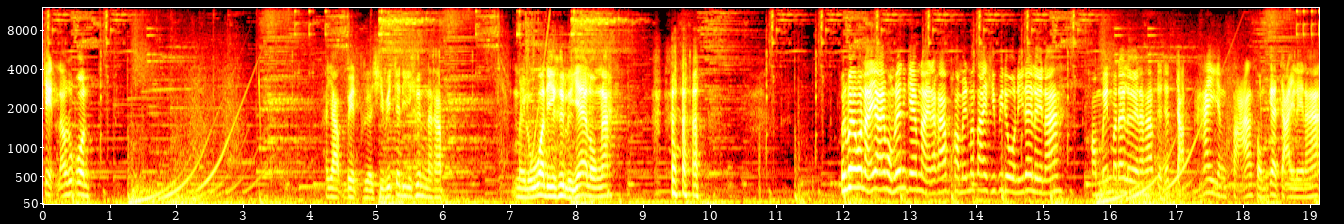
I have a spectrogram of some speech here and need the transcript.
เจ็ดแล้วทุกคน ขยับเบ็ดเผื่อชีวิตจะดีขึ้นนะครับ ไม่รู้ว่าดีขึ้นหรือแย่ลงนะ เพื่อนๆคนไหนอยากให้ผมเล่นเกมไหนนะครับคอมเมนต์มาใต้คลิปวิดีโอนี้ได้เลยนะคอมเมนต์มาได้เลยนะครับเดี๋ยวจะจัดให้อย่างสาสมแก่ใจเลยนะฮะ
